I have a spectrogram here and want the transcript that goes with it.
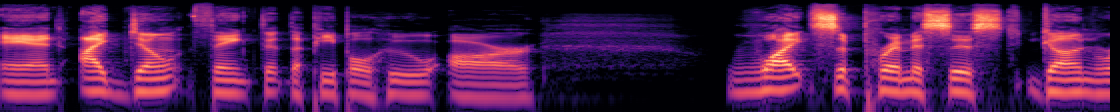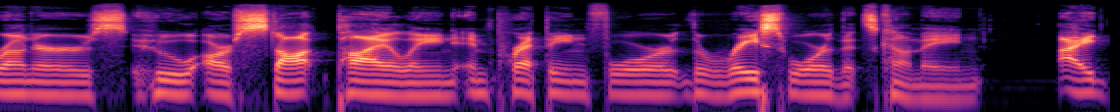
And I don't think that the people who are white supremacist gun runners who are stockpiling and prepping for the race war that's coming. I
